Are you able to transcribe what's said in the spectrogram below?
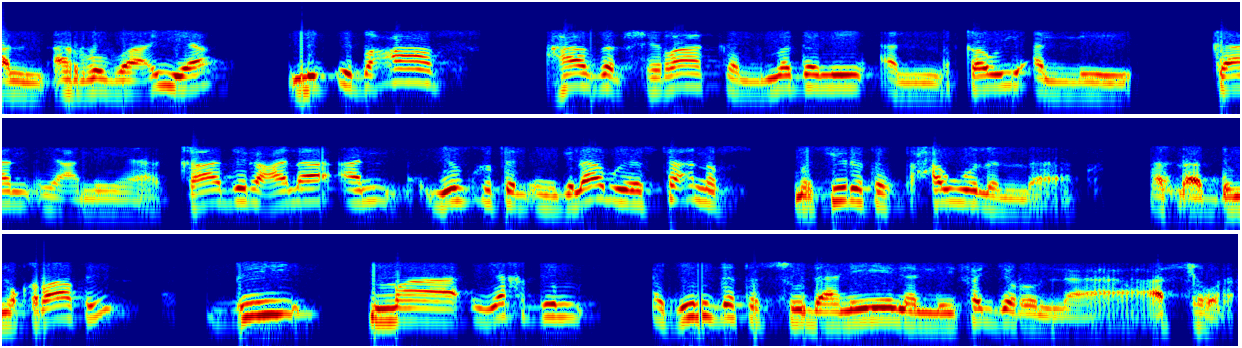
الرباعية لإضعاف هذا الحراك المدني القوي اللي كان يعني قادر على أن يسقط الانقلاب ويستأنف مسيرة التحول الديمقراطي بما يخدم أجندة السودانيين اللي فجروا الثورة.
